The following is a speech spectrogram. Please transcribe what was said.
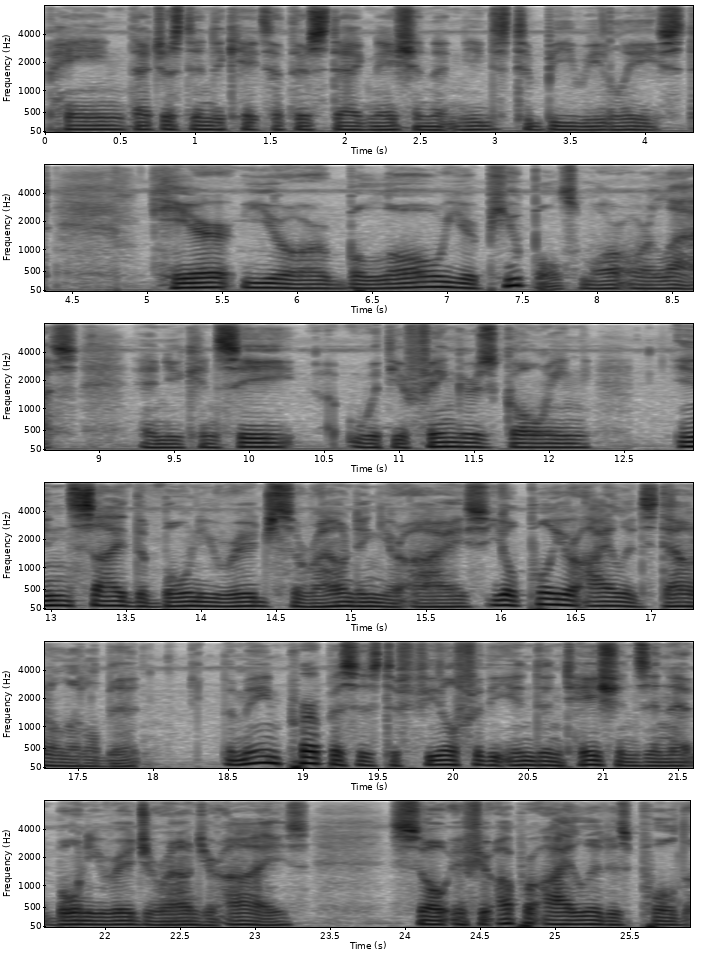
pain that just indicates that there's stagnation that needs to be released. Here you're below your pupils, more or less, and you can see with your fingers going inside the bony ridge surrounding your eyes, you'll pull your eyelids down a little bit. The main purpose is to feel for the indentations in that bony ridge around your eyes. So if your upper eyelid is pulled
